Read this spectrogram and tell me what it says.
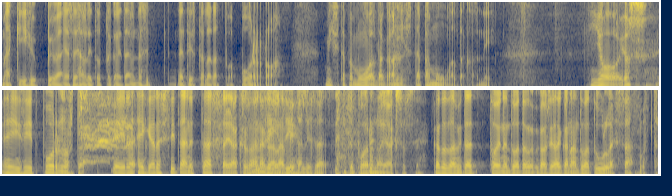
mäkihyppyä, ja sehän oli totta kai täynnä sit netistä ladattua porroa. Mistäpä muualtakaan. Mistäpä muualtakaan, niin. Joo, jos ei siitä pornosta, ei, ei käydä sitä nyt tässä jaksossa ainakaan siitä, läpi. siitä lisää sitten pornojaksossa. Katsotaan, mitä toinen tuotantokausi aikanaan tuo tullessa. Mutta,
